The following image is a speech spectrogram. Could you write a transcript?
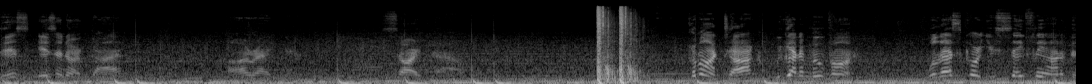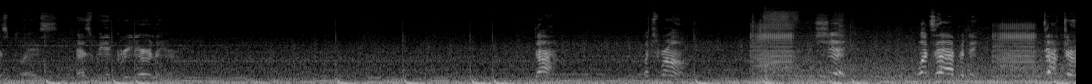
this isn't our guy? Alright then. Sorry, pal. Come on, Doc. We gotta move on. We'll escort you safely out of this place, as we agreed earlier. What's wrong? Shit! What's happening? Doctor...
